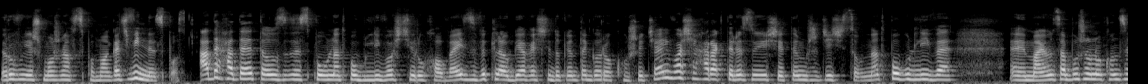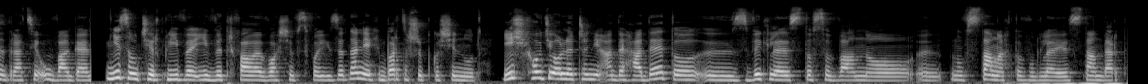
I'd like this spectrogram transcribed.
również można wspomagać w inny sposób. ADHD to zespół nadpobudliwości ruchowej, zwykle objawia się do 5 roku życia i właśnie charakteryzuje się tym, że dzieci są nadpobudliwe, e, mają zaburzoną koncentrację, uwagę, nie są cierpliwe i wytrwałe właśnie w swoich zadaniach i bardzo szybko się nudzą. Jeśli chodzi o leczenie ADHD, to y, zwykle stosowano, y, no w Stanach to w ogóle jest standard,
